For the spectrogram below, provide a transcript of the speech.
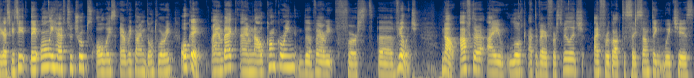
you guys can see, they only have two troops, always, every time, don't worry. Okay, I am back. I am now conquering the very first uh, village. Now, after I look at the very first village, I forgot to say something, which is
